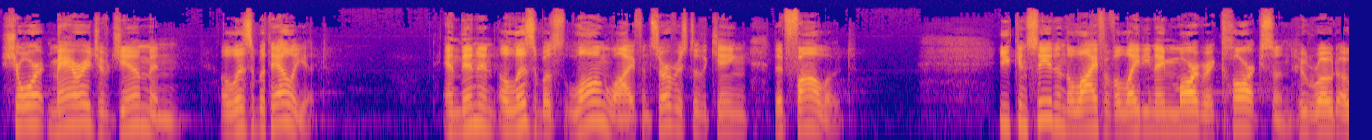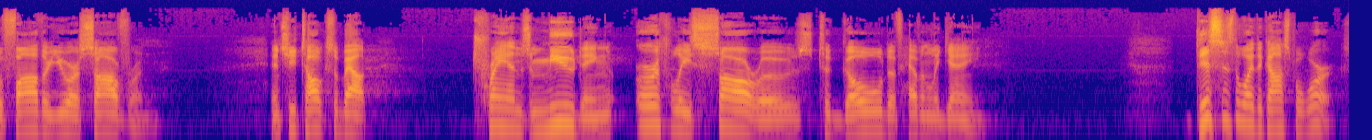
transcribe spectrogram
short marriage of Jim and Elisabeth Elliot. And then in Elisabeth's long life and service to the king that followed. You can see it in the life of a lady named Margaret Clarkson, who wrote, Oh Father, you are sovereign. And she talks about transmuting earthly sorrows to gold of heavenly gain. This is the way the gospel works.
